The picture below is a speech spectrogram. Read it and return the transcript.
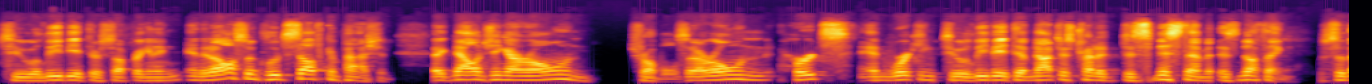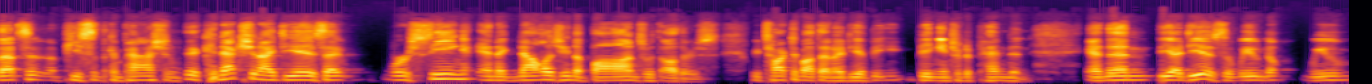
to alleviate their suffering. And, and it also includes self-compassion acknowledging our own troubles our own hurts and working to alleviate them not just try to dismiss them as nothing so that's a piece of the compassion the connection idea is that we're seeing and acknowledging the bonds with others. We talked about that idea of being, being interdependent, and then the idea is that we we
